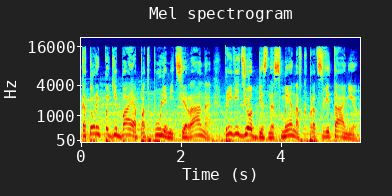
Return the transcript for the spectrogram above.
который, погибая под пулями тирана, приведет бизнесменов к процветанию.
